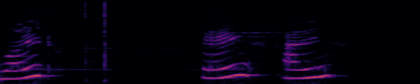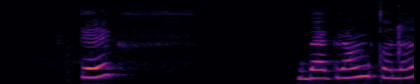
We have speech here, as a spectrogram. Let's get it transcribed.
world and I'll take background color.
